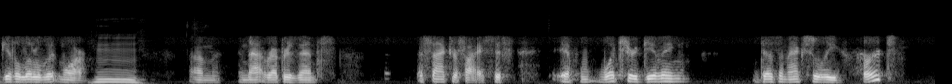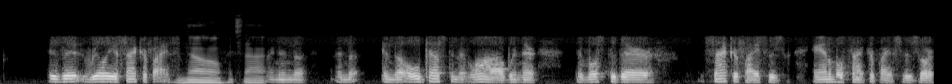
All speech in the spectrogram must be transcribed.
give a little bit more. Hmm. Um, and that represents a sacrifice. If if what you're giving doesn't actually hurt, is it really a sacrifice? No, it's not. And in the in the in the Old Testament law, when they're, they're most of their sacrifices, animal sacrifices or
